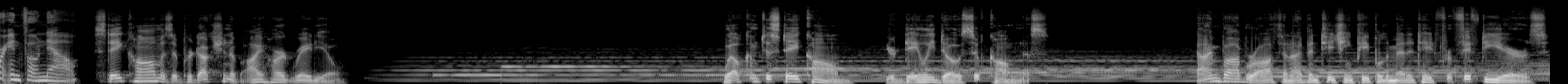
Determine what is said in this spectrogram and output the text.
info now. Stay Calm is a production of iHeartRadio. Welcome to Stay Calm, your daily dose of calmness. I'm Bob Roth, and I've been teaching people to meditate for 50 years,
